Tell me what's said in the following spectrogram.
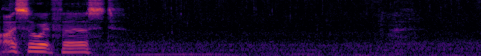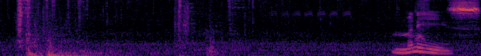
I saw it first. Monies.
